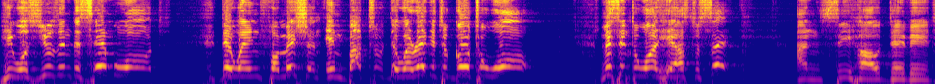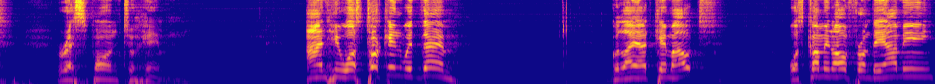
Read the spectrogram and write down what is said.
He was using the same word. They were in formation, in battle, they were ready to go to war. Listen to what he has to say and see how David respond to him. And he was talking with them. Goliath came out, was coming out from the army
